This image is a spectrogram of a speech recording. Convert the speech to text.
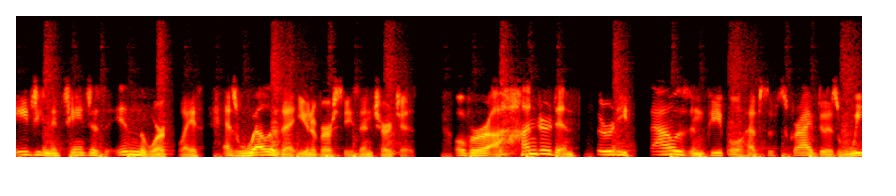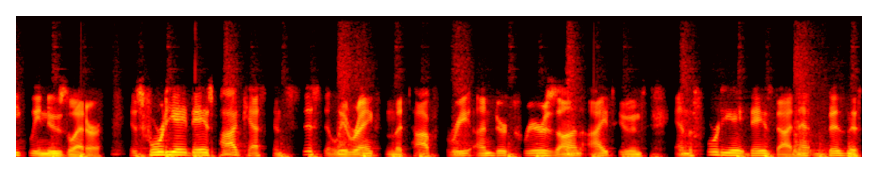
aging and changes in the workplace, as well as at universities and churches. Over 130,000 people have subscribed to his weekly newsletter. His 48 Days podcast consistently ranks in the top three under careers on iTunes, and the 48days.net business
